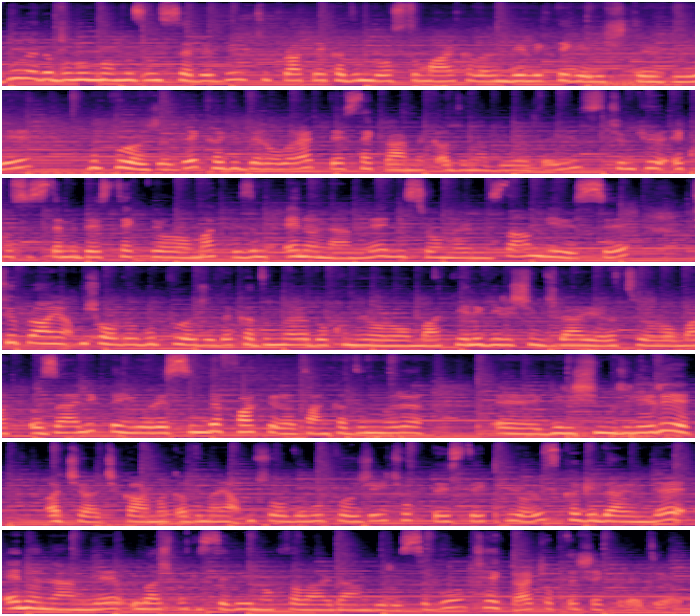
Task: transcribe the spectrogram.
Burada bulunmamızın sebebi Tüprak ve Kadın Dostu markaların birlikte geliştirdiği bu projede Kagider olarak destek vermek adına buradayız. Çünkü ekosistemi destekliyor olmak bizim en önemli misyonlarımızdan birisi. Tüprak'ın yapmış olduğu bu projede kadınlara dokunuyor olmak, yeni girişimciler yaratıyor olmak, özellikle yöresinde fark yaratan kadınları, e, girişimcileri açığa çıkarmak adına yapmış olduğu bu projeyi çok destekliyoruz. Kagider'in de en önemli ulaşmak istediği noktalardan birisi bu. Tekrar çok teşekkür ediyorum.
